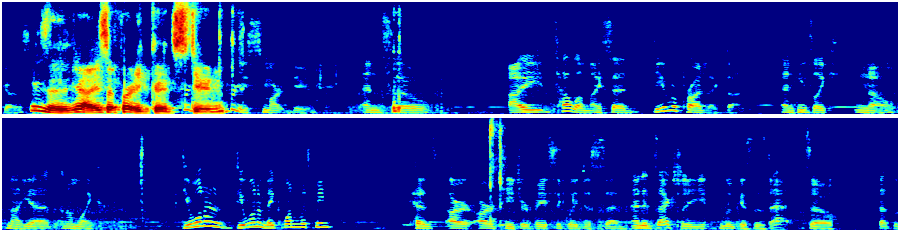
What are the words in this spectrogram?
goes He's a yeah, he's a pretty good pretty, student. pretty smart dude. And so I tell him, I said, "Do you have a project done?" And he's like, "No, not yet." And I'm like, "Do you wanna do you wanna make one with me?" Because our our teacher basically just said, and it's actually Lucas's dad, so that's a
